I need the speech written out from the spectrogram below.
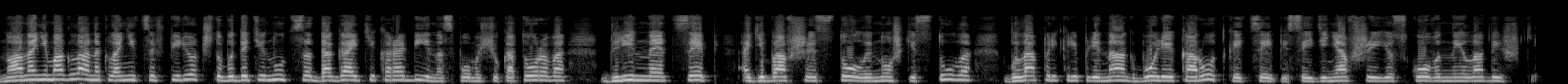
Но она не могла наклониться вперед, чтобы дотянуться до гайки карабина, с помощью которого длинная цепь, огибавшая стол и ножки стула, была прикреплена к более короткой цепи, соединявшей ее скованные лодыжки.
